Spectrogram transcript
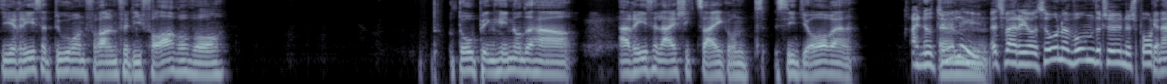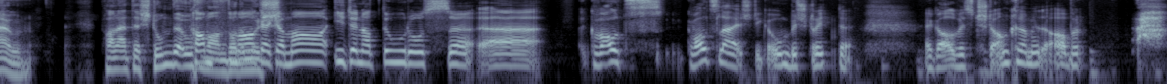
die riesen Tour und vor allem für die Fahrer, die Doping hin und her eine Riesenleistung zeigen und seit Jahren, äh, natürlich, Ähm, es wäre ja so ein wunderschöner Sport. genau, vor allem der Stundenaufwand, Kampf oder Mann musst, gegen Mann in der Natur aus äh, Gewalts, Gewaltsleistungen unbestritten. Egal wie es zustande kommt, aber ah,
